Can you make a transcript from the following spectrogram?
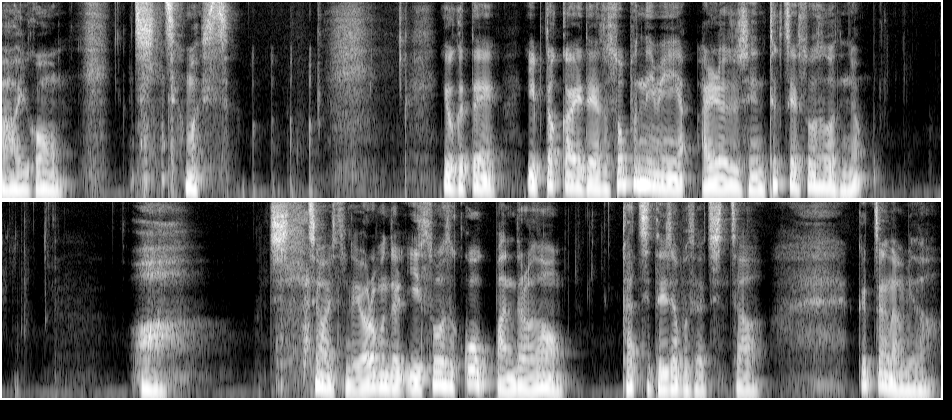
아 이거 진짜 맛있어요. 이거 그때 입덕 가이드에서 소프님이 알려주신 특제 소스거든요. 와 진짜 맛있습니다. 여러분들 이 소스 꼭 만들어서 같이 드셔보세요 진짜. 끝장납니다.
